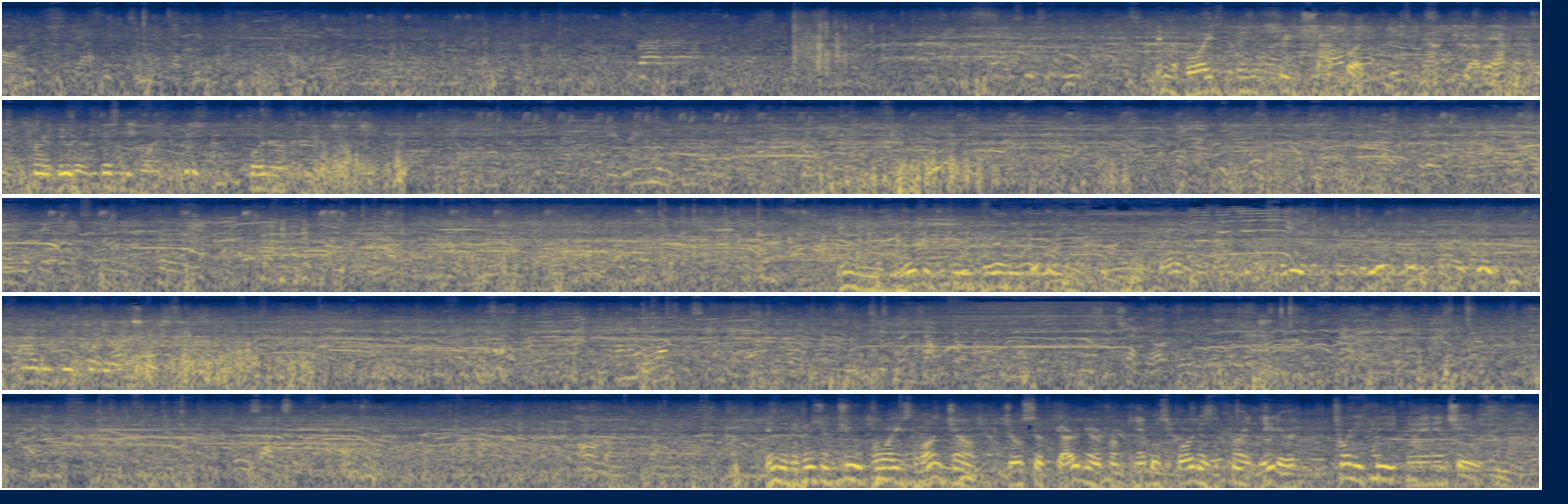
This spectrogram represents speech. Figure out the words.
In the boys division three shot put, Nate of Athens is the current leader, 51 feet, quarter and leader, 35 five and three quarter inches. Check out. In the Division Two boys long jump, Joseph Gardner from Campbellsport is the current leader, 20 feet 9 inches.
